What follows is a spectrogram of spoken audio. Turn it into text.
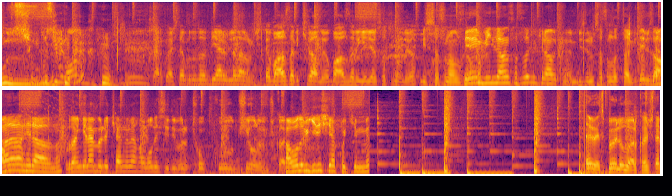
Buz. Buz gibi lan. arkadaşlar burada da diğer villalar var işte. Bazıları kiralıyor, bazıları geliyor satın alıyor. Biz satın aldık Senin ama. villanın satılık bir kiralık mı? E, Bizim satılık tabii ki de biz Ne kadar aldık. kiraladın? Buradan gelen böyle kendine havalı hissediyor. Böyle çok cool bir şey oluyormuş galiba. Havalı bir giriş yap bakayım bir. Evet böyle oluyor arkadaşlar.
